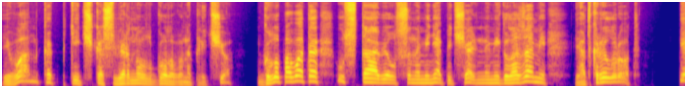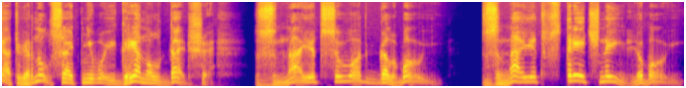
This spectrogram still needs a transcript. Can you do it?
Иван, как птичка, свернул голову на плечо, глуповато уставился на меня печальными глазами и открыл рот. Я отвернулся от него и грянул дальше. Знает свод голубой, знает встречный любой.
